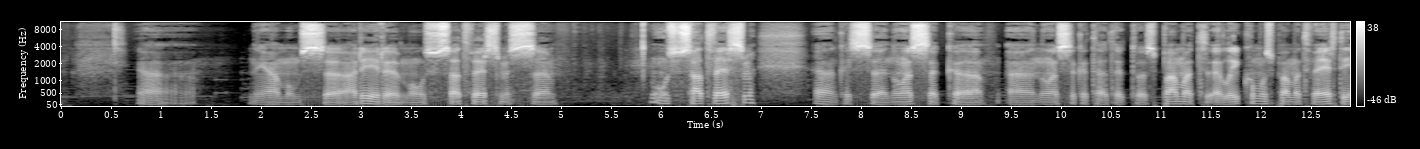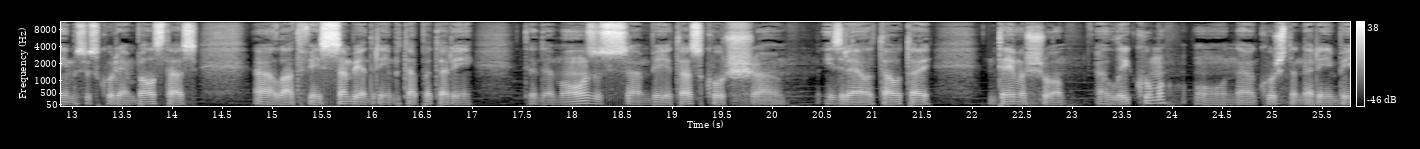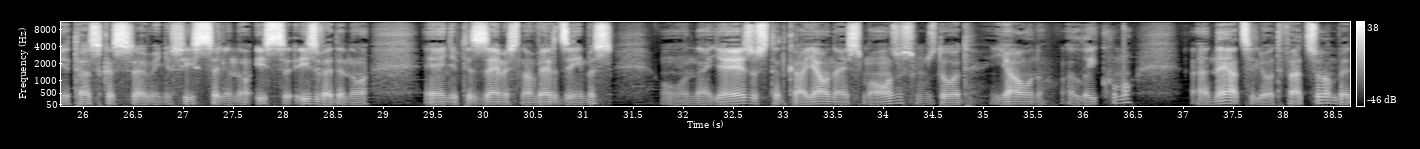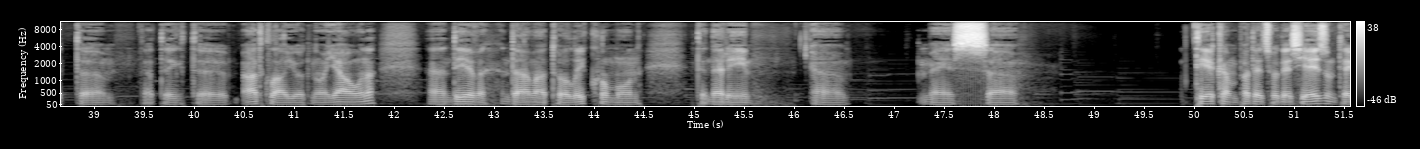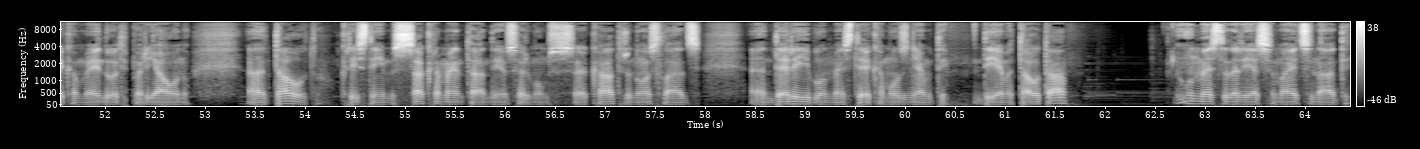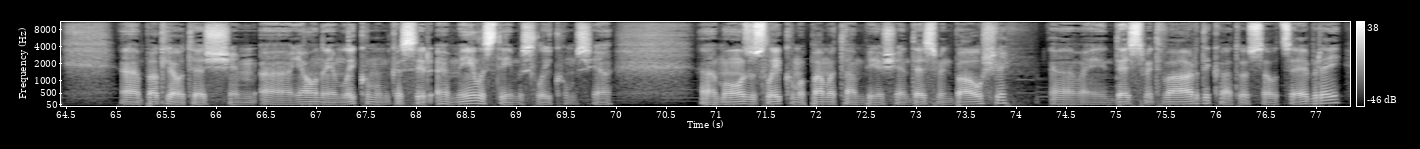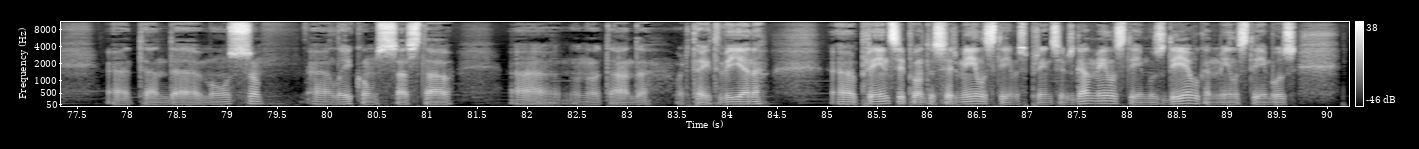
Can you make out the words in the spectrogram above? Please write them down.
jā, mums arī ir mūsu satversmes mūsu satversme, kas nosaka, nosaka tātad tos pamat likumus, pamat vērtības, uz kuriem balstās Latvijas sabiedrība, tāpat arī tad Mūzus bija tas, kurš Izrēla tautai deva šo likumu, un kurš tad arī bija tas, kas viņus izceļa no, iz, izveda no Ēģiptes zemes, no verdzības, uh, Un eh, Jēzus, tad kā jaunais Mūzus, mums dod jaunu eh, likumu, eh, neatceļot veco, bet, tā teikt, atklājot no jauna Dieva dāvāto likumu, un tad arī mēs tiekam, pateicoties Jēzum, tiekam veidoti par jaunu tautu. Kristības sakramentā Dievs ar mums katru noslēdz derību, un mēs tiekam uzņemti Dieva tautā, un mēs tad arī esam aicināti pakļauties šim jaunajam likumam, kas ir mīlestības likums, ja. Mūzus likuma pamatām bija šie desmit baušļi vai desmit vārdi, kā to sauc ebreji, tad mūsu likums sastāv no tāda, var teikt, viena principu, un tas ir mīlestības princips, gan mīlestība uz Dievu, gan mīlestība uz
